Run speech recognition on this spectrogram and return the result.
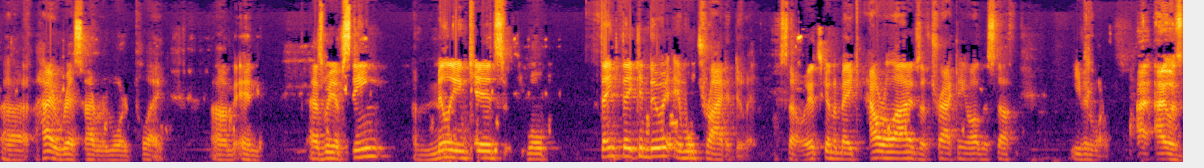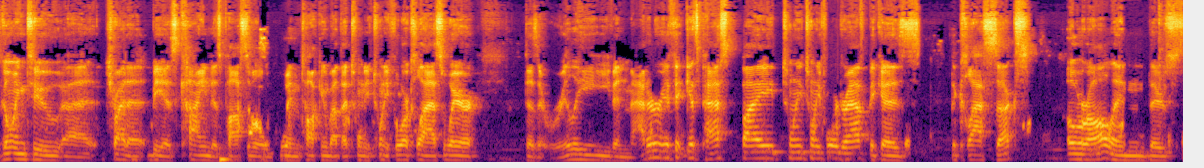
uh, high risk, high reward play. Um, and as we have seen, a million kids will think they can do it and we'll try to do it. So it's going to make our lives of tracking all this stuff even worse. I, I was going to uh, try to be as kind as possible when talking about that 2024 class where does it really even matter if it gets passed by 2024 draft because the class sucks overall and there's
